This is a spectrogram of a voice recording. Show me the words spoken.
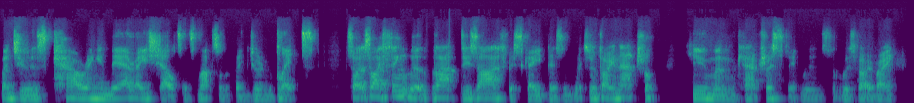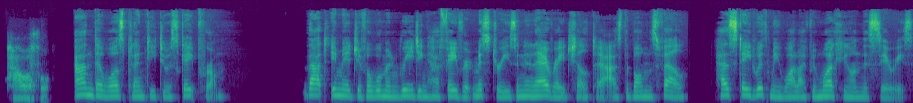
when she was cowering in the air raid shelters and that sort of thing during the Blitz. So, so I think that that desire for escapism, which is a very natural human characteristic, was was very very powerful. And there was plenty to escape from. That image of a woman reading her favourite mysteries in an air raid shelter as the bombs fell has stayed with me while I've been working on this series.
